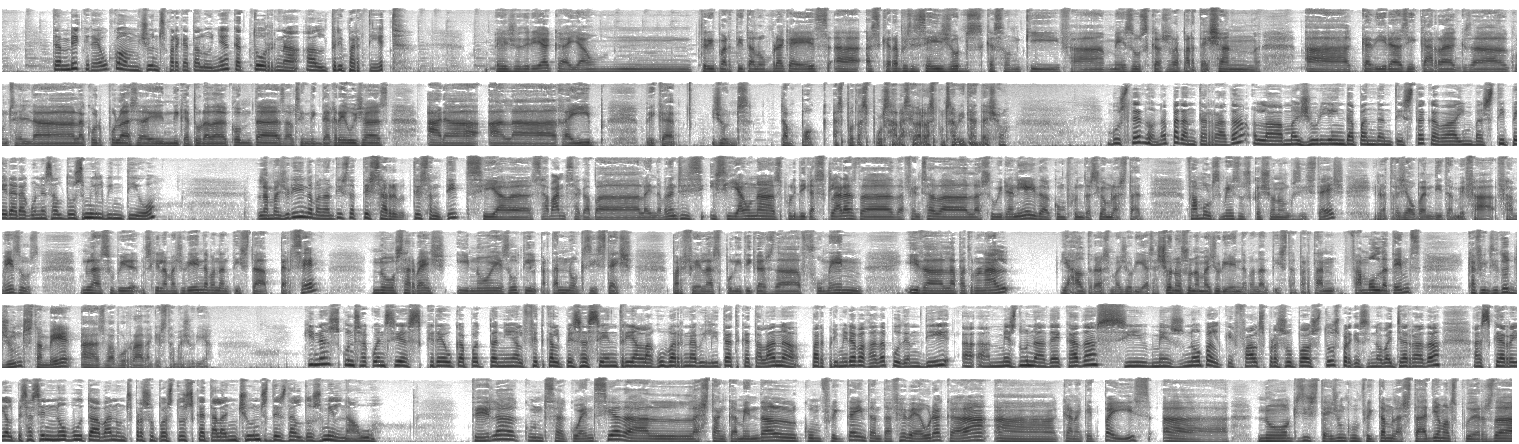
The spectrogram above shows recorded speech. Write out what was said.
També creu, com Junts per Catalunya, que torna al tripartit? Bé, jo diria que hi ha un tripartit a l'ombra que és eh, Esquerra, PSC i Junts, que són qui fa mesos que es reparteixen eh, cadires i càrrecs al Consell de la Còrpola, a la Indicatura de Comptes, al Síndic de Greuges, ara a la GAIP... Vull que Junts tampoc es pot expulsar la seva responsabilitat d'això. Vostè dona per enterrada la majoria independentista que va investir Pere Aragonès el 2021? La majoria independentista té, té sentit si s'avança cap a la independència i si hi ha unes polítiques clares de defensa de la sobirania i de confrontació amb l'Estat. Fa molts mesos que això no existeix, i nosaltres ja ho vam dir també fa, fa mesos. La, sobir... o sigui, la majoria independentista per se no serveix i no és útil, per tant no existeix per fer les polítiques de foment i de la patronal hi ha altres majories. Això no és una majoria independentista. Per tant, fa molt de temps que fins i tot Junts també es va borrar d'aquesta majoria. Quines conseqüències creu que pot tenir el fet que el PSC entri en la governabilitat catalana? Per primera vegada, podem dir, a més d'una dècada, si més no pel que fa als pressupostos, perquè si no vaig errada, Esquerra i el PSC no votaven uns pressupostos catalans junts des del 2009 té la conseqüència de l'estancament del conflicte i intentar fer veure que, eh, que en aquest país eh, no existeix un conflicte amb l'Estat i amb els poders de,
